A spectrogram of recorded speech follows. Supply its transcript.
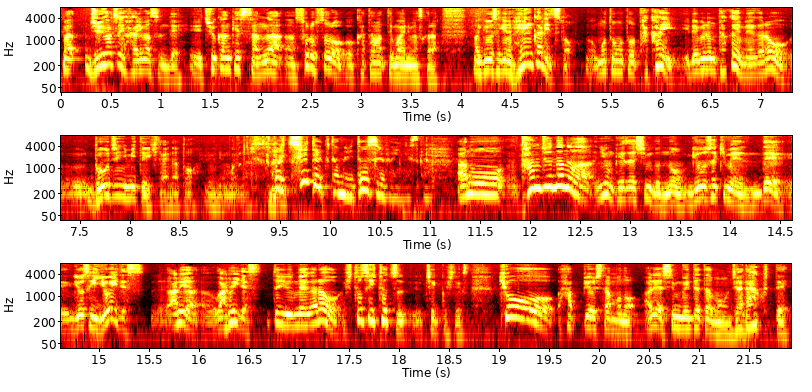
まあ、10月に入りますんで、えー中間決算があそろそろ固まってまいりますから、まあ、業績の変化率と、もともと高い、レベルの高い銘柄をうん同時に見ていきたいなというふうに思います。これついていくためにどうすればいいんですか？あの、単純なのは日本経済新聞の業績面で、業績良いです、あるいは悪いですという銘柄を一つ一つチェックしていく。今日発表したもの、あるいは新聞に出たものじゃなくて、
